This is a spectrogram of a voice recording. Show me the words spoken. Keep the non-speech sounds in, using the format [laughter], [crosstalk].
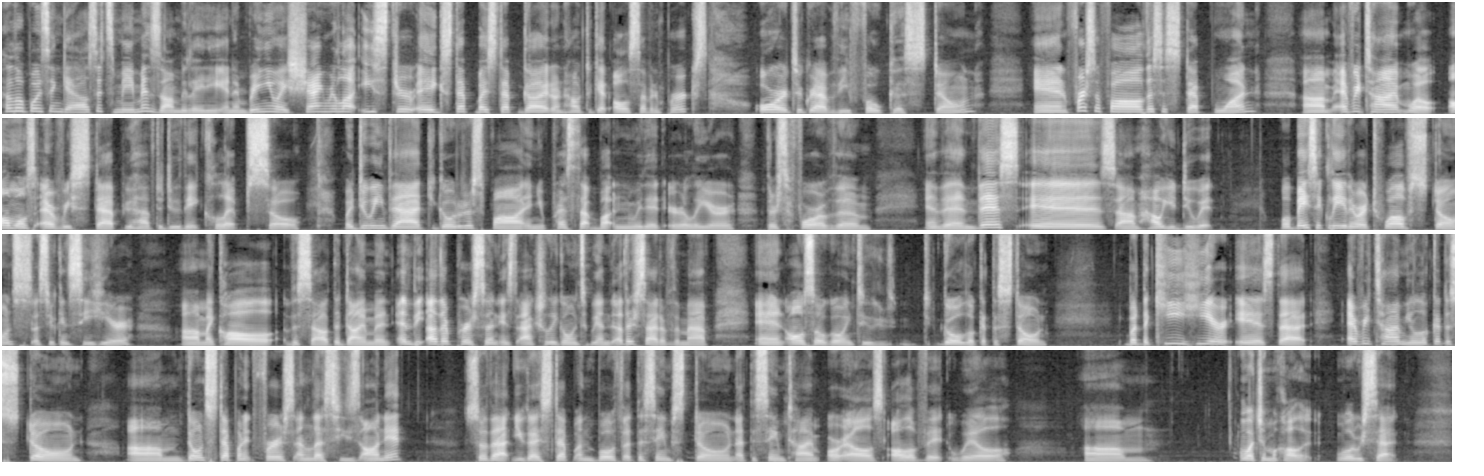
Hello boys and gals, it's me, Miss Zombie Lady, and I'm bringing you a Shangri-La Easter egg step-by-step guide on how to get all 7 perks or to grab the focus stone. And first of all, this is step 1. Um, every time, well, almost every step you have to do the eclipse. So by doing that, you go to the spot and you press that button we did earlier. There's four of them. And then this is um, how you do it. Well, basically, there are 12 stones, as you can see here. Um, I call this out the diamond, and the other person is actually going to be on the other side of the map and also going to go look at the stone. But the key here is that every time you look at the stone, um, don't step on it first unless he's on it, so that you guys step on both at the same stone at the same time, or else all of it will, um, what you call it, will reset.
